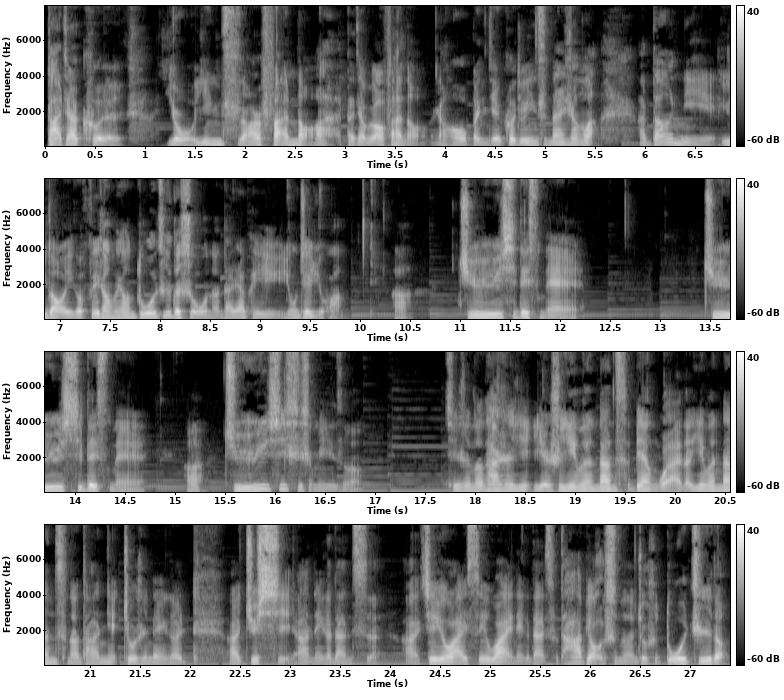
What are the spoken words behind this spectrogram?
大家可有因此而烦恼啊？大家不要烦恼。然后本节课就因此诞生了啊。当你遇到一个非常非常多汁的食物呢，大家可以用这句话啊，juicy this 呢。橘西ですね啊，橘西是什么意思呢？其实呢，它是英也是英文单词变过来的。英文单词呢，它念就是那个啊，juicy 啊那个单词啊，j u i c y 那个单词，它表示呢就是多汁的、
